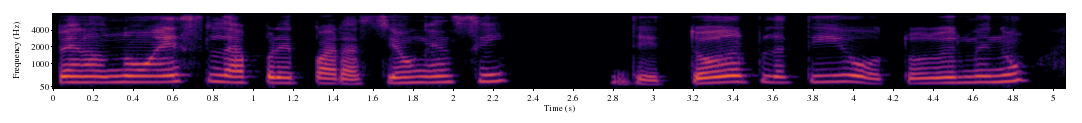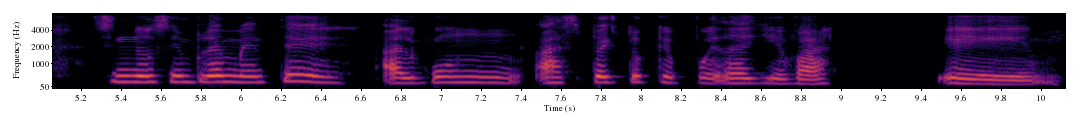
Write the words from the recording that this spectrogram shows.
Pero no es la preparación en sí de todo el platillo o todo el menú, sino simplemente algún aspecto que pueda llevar eh,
